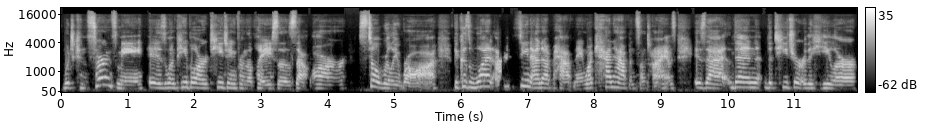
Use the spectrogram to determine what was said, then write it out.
which concerns me, is when people are teaching from the places that are still really raw. Because what I've seen end up happening, what can happen sometimes, is that then the teacher or the healer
